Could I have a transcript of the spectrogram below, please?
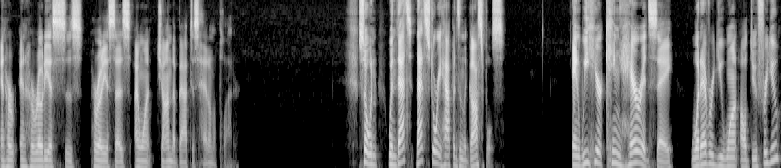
And her and Herodias Herodias says, I want John the Baptist's head on a platter. So when when that's that story happens in the Gospels, and we hear King Herod say, "Whatever you want, I'll do for you."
